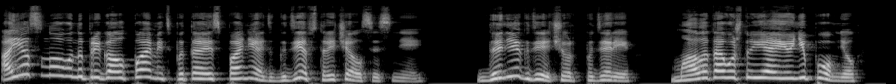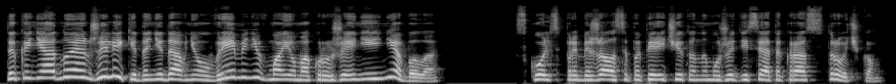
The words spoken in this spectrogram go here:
а я снова напрягал память, пытаясь понять, где встречался с ней. Да нигде, черт подери. Мало того, что я ее не помнил, так и ни одной Анжелики до недавнего времени в моем окружении не было. Скользь пробежался по перечитанным уже десяток раз строчкам.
